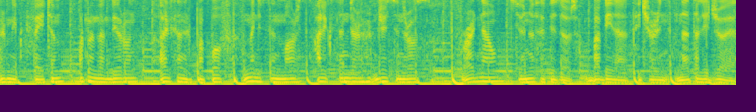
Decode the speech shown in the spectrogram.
Remix Fatum, Armin Van Buuren, Alexander Popov, Madison Mars, Alexander, Jason Rose. Right now, tune of episode, Babina featuring Natalie Joya,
